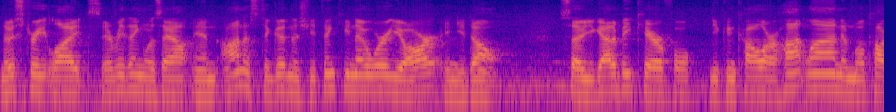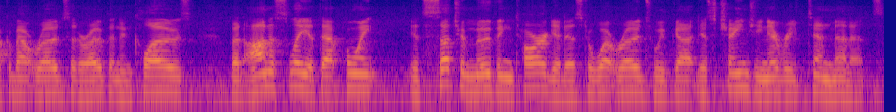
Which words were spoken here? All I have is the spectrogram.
no street lights, everything was out, and honest to goodness, you think you know where you are and you don't. So you got to be careful. You can call our hotline and we'll talk about roads that are open and closed. But honestly, at that point, it's such a moving target as to what roads we've got. It's changing every 10 minutes.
